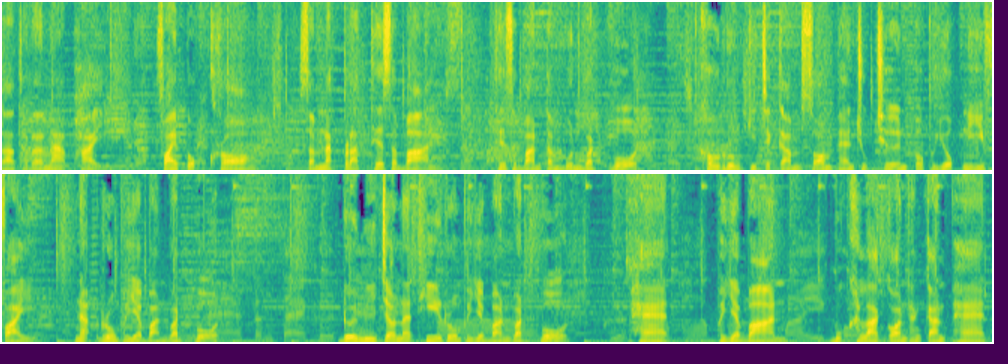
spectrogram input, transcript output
สาธารณภัย ฝ่ายปกครอง สำนักปลัดเทศบาล เทศบาลตำบลวัดโบสถ์ เข้าร่วมกิจกรรมซ้อมแผนฉุกเฉินอพยพหนีไฟ ณ โรงพยาบาลวัดโบสถ์โดยมีเจ้าหน้าที่โรงพยาบาลวัดโบสถ์แพทย์ พยาบาล บุคลากรทางการแพทย์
